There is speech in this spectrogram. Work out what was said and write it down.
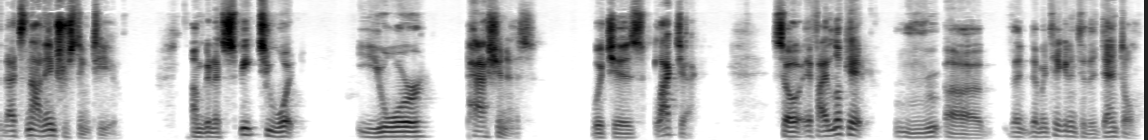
that's not interesting to you. I'm going to speak to what your passion is, which is blackjack. So if I look at, uh, then, then we take it into the dental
